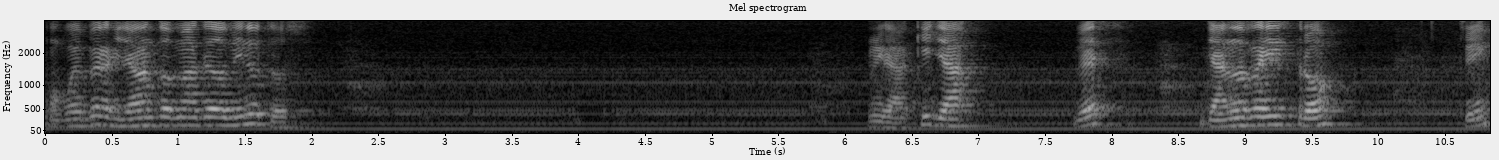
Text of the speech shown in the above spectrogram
Como pueden ver aquí llevan dos, más de dos minutos. Mira, aquí ya, ¿ves? Ya nos registró, ¿sí?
